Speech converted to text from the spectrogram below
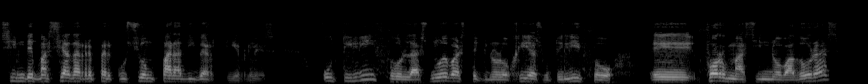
sin demasiada repercusión para divertirles. Utilizo las nuevas tecnologías, utilizo eh, formas innovadoras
